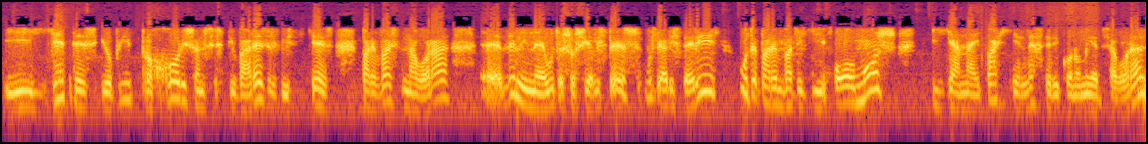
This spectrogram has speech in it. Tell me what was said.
Οι ηγέτες οι οποίοι προχώρησαν σε στιβαρές ρυθμιστικές παρεμβάσεις στην αγορά ε, δεν είναι ούτε σοσιαλιστές, ούτε αριστεροί, ούτε παρεμβατικοί. Όμως, για να υπάρχει ελεύθερη οικονομία της αγοράς,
